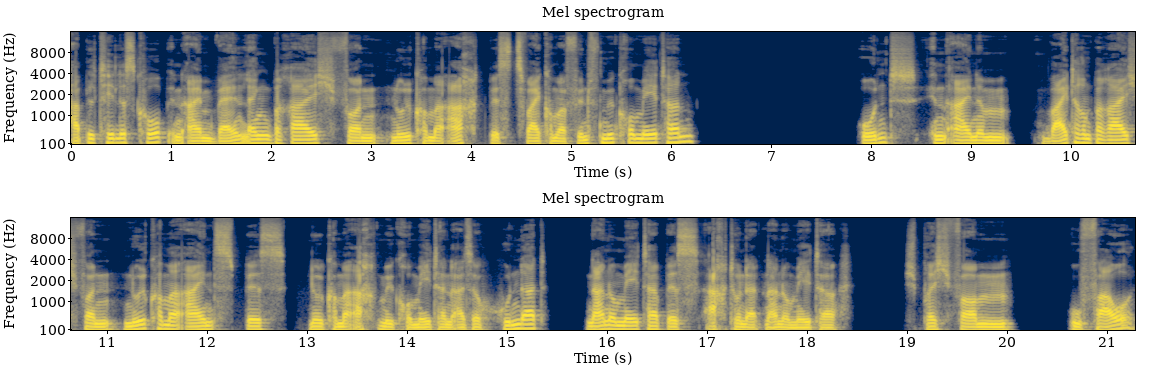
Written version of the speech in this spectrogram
Hubble-Teleskop in einem Wellenlängenbereich von 0,8 bis 2,5 Mikrometern und in einem weiteren Bereich von 0,1 bis 0,8 Mikrometern, also 100 Nanometer bis 800 Nanometer, sprich vom UV,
